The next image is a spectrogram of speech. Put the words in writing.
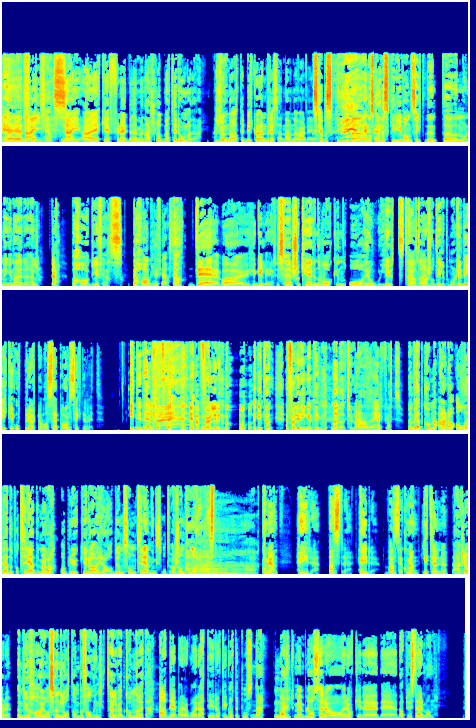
Er du et nei, flott fjes? Nei, jeg er ikke fornøyd med det, men jeg har slått meg til ro med det. Jeg skjønner at det blir ikke å endre seg nevneverdig. Skal beskrive, nå skal jeg beskrive ansiktet ditt den morgenen her, El. Ja. Behagelig fjes. Behagelig fjes. Ja. Det var hyggelig. Du ser sjokkerende våken og rolig ut til Ja. at det er så tidlig på morgenen. Du blir ikke opprørt av å se på ansiktet mitt. Ikke i det hele tatt. Jeg føler ikke noe Jeg føler ingenting. Nei, det er tull. Ja, det er helt flatt. Men vedkommende er da allerede på tredemølla og bruker da radioen som treningsmotivasjon på morgenkvisten. Ah, kom igjen. Høyre, venstre, høyre, venstre. Kom igjen, litt til nå. Det her klarer du. Men du har jo også en låteanbefaling til vedkommende, vet jeg. Ja, det er bare å gå rett i rockegodteposen, det. Mm. Alt med blåsere og rocky, det, det, da presterer man.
